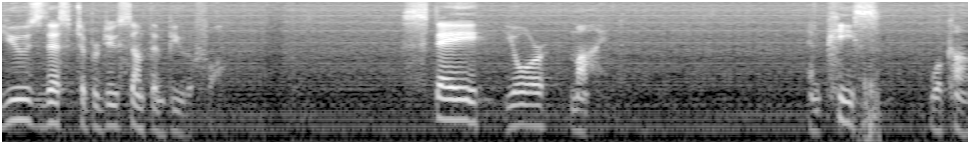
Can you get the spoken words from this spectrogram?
use this to produce something beautiful. Stay your mind, and peace will come.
